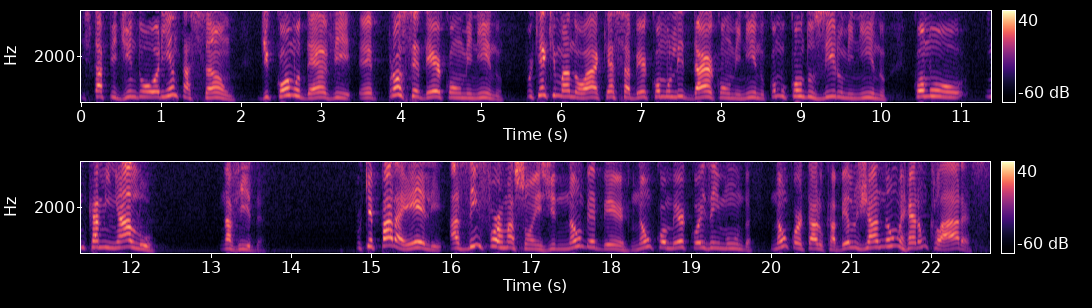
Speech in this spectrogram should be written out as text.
está pedindo orientação de como deve é, proceder com o menino? Por que que Manoá quer saber como lidar com o menino, como conduzir o menino, como encaminhá-lo na vida? Porque para ele, as informações de não beber, não comer coisa imunda, não cortar o cabelo já não eram claras.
